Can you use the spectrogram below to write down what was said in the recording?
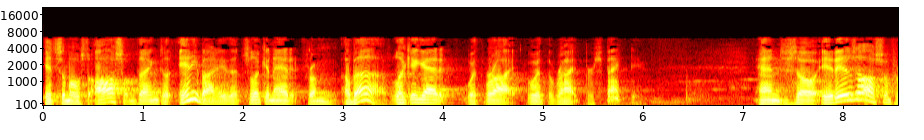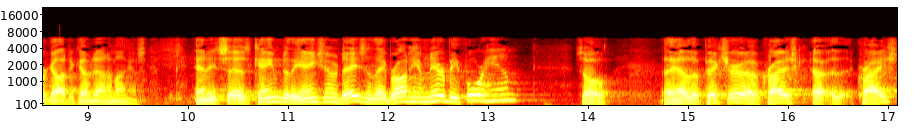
it's the most awesome thing to anybody that's looking at it from above, looking at it with right with the right perspective. And so it is awesome for God to come down among us. And it says, came to the Ancient of Days, and they brought him near before him. So they have the picture of Christ, uh, Christ,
